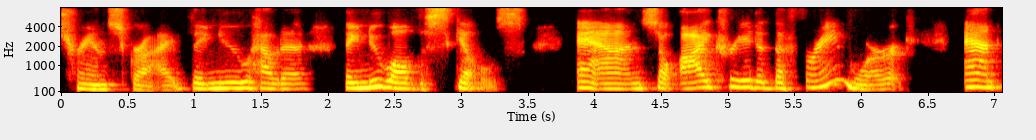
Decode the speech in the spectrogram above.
transcribe. They knew how to, they knew all the skills. And so I created the framework and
